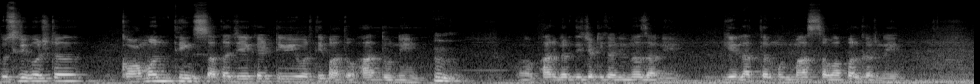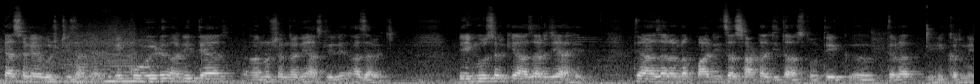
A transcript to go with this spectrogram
दुसरी गोष्ट कॉमन थिंग्स आता जे काही टी व्हीवरती पाहतो हात धुणे फार गर्दीच्या ठिकाणी न जाणे गेलात तर मग मास्कचा वापर करणे या सगळ्या गोष्टी झाल्या. हे कोविड आणि त्या अनुषंगाने असलेले आजाराचे डेंग्यूसारखे आजार जे आहेत त्या आजाराला पाणीचा साठा जिथं असतो ते त्याला हे करणे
